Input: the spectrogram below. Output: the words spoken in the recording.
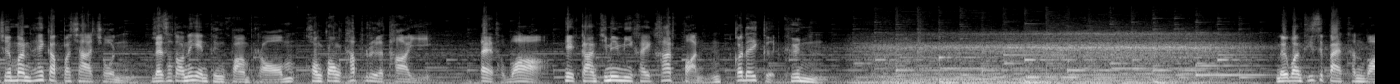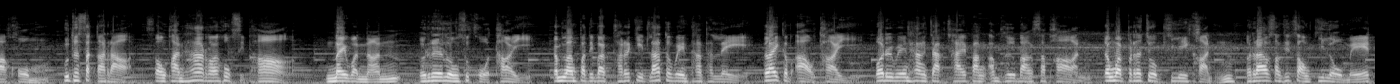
เชื่อมั่นให้กับประชาชน และสะท้อนให้เห็นถึงความพร้อมของกองทัพเรือไทย แต่ทว่าเหตุการณ์ที่ไม่มีใครคาดฝันก็ได้เกิดขึ้น ในวันที่ 18 ธันวาคม พุทธศักราช 2565 ในวันนั้นเรือหลวงสุโขทัยกำลังปฏิบัติภารกิจลาดตระเวนทางทะเล ใกล้กับอ่าวไทย บริเวณห่างจากชายฝั่งอำเภอบางสะพาน จังหวัดประจวบคีรีขันธ์ราว 32 กิโลเมตร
